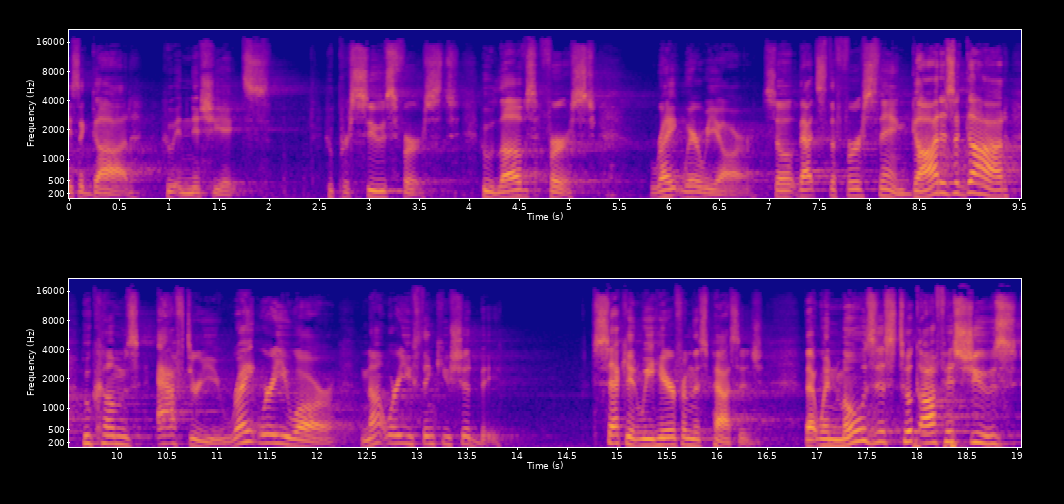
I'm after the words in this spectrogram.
is a God who initiates, who pursues first, who loves first, right where we are. So that's the first thing. God is a God who comes after you, right where you are, not where you think you should be. Second, we hear from this passage that when Moses took off his shoes,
